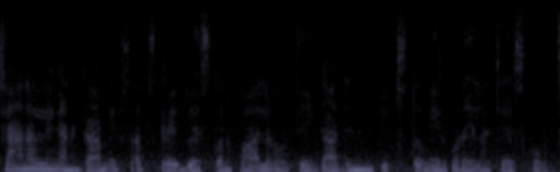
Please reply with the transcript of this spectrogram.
ఛానల్ని కనుక మీరు సబ్స్క్రైబ్ చేసుకొని ఫాలో అవుతే గార్డెనింగ్ టిప్స్తో మీరు కూడా ఇలా చేసుకోవచ్చు.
